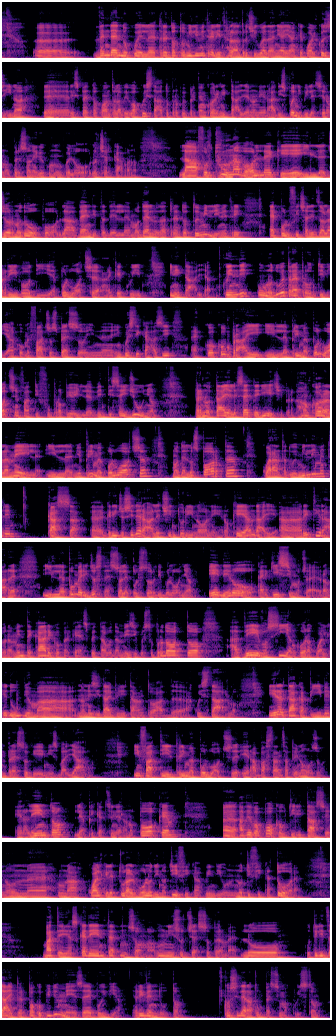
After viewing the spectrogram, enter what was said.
Uh, vendendo quel 38 mm lì, tra l'altro ci guadagnai anche qualcosina eh, rispetto a quanto l'avevo acquistato, proprio perché ancora in Italia non era disponibile, c'erano persone che comunque lo, lo cercavano. La fortuna volle che il giorno dopo la vendita del modello da 38 mm Apple ufficializzò l'arrivo di Apple Watch anche qui in Italia. Quindi 1, 2, 3 pronti via, come faccio spesso in, in questi casi. Ecco, comprai il primo Apple Watch, infatti fu proprio il 26 giugno prenotai alle 7.10 perché ho ancora la mail il mio primo Apple Watch modello sport 42 mm cassa eh, grigio siderale, cinturino nero, che andai a ritirare il pomeriggio stesso all'Apple Store di Bologna ed ero carichissimo, cioè ero veramente carico perché aspettavo da mesi questo prodotto, avevo sì ancora qualche dubbio, ma non esitai più di tanto ad acquistarlo. In realtà capii ben presto che mi sbagliavo. Infatti il primo Apple Watch era abbastanza penoso, era lento, le applicazioni erano poche, eh, aveva poca utilità se non eh, una qualche lettura al volo di notifica, quindi un notificatore. Batteria scadente, insomma, un insuccesso per me. Lo utilizzai per poco più di un mese e poi via, rivenduto. Considerato un pessimo acquisto.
